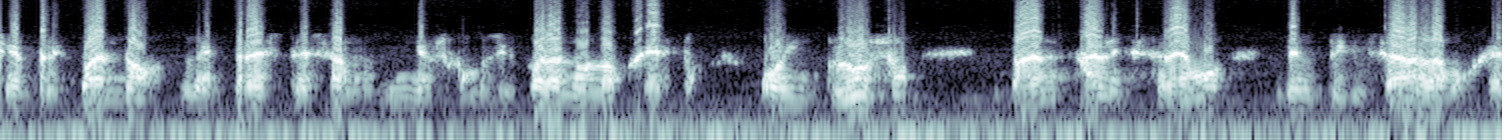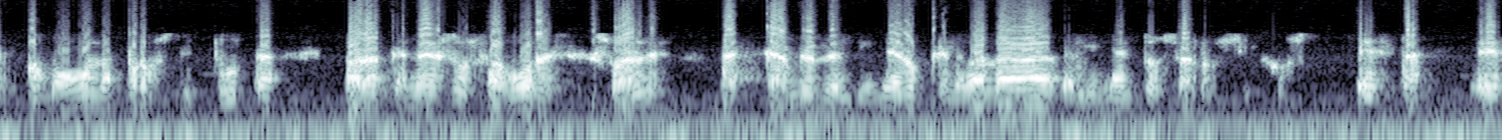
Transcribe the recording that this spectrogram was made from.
siempre y cuando le prestes a los niños como si fueran un objeto, o incluso van al extremo de utilizar a la mujer como una prostituta para tener sus favores sexuales a cambio del dinero que le van a dar de alimentos a los hijos. Esta es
